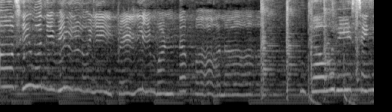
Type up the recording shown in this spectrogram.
ఆ శివుని విల్లు ఈ పెళ్ళి మంటపాన. గౌరీ సింగ్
